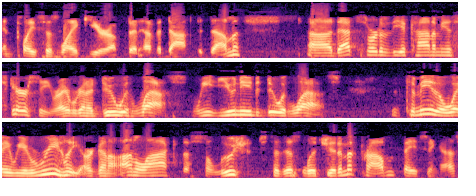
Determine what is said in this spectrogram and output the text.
in places like Europe that have adopted them uh, that's sort of the economy of scarcity, right? We're going to do with less. We, you need to do with less. To me, the way we really are going to unlock the solutions to this legitimate problem facing us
